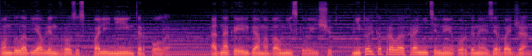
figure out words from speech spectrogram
он был объявлен в розыск по линии Интерпола. Однако Ильгама Балниского ищут не только правоохранительные органы Азербайджана.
